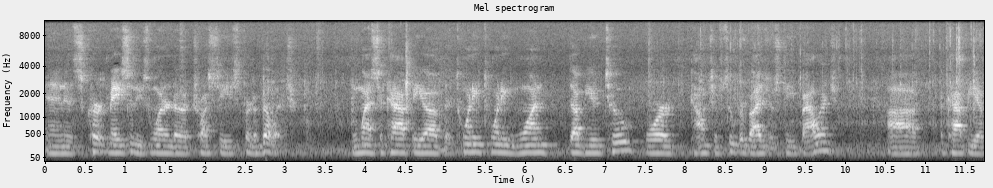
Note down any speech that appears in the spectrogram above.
And it's Kurt Mason, he's one of the trustees for the village. He wants a copy of the 2021 W-2 for Township Supervisor Steve Balich, uh, a copy of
